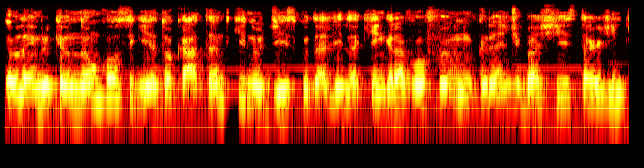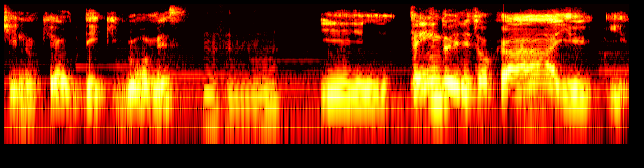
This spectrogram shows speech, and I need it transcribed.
Eu lembro que eu não conseguia tocar, tanto que no disco da Lila, quem gravou foi um grande baixista argentino, que é o Dick Gomes. Uhum. E vendo ele tocar, e, e,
